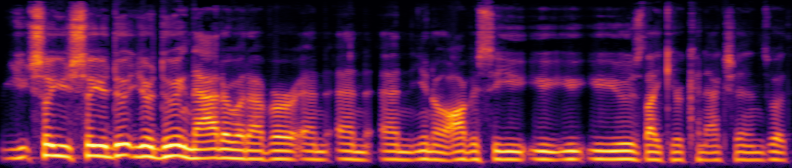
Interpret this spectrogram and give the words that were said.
you so you so you do you're doing that or whatever, and and and you know, obviously you you you, use like your connections with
